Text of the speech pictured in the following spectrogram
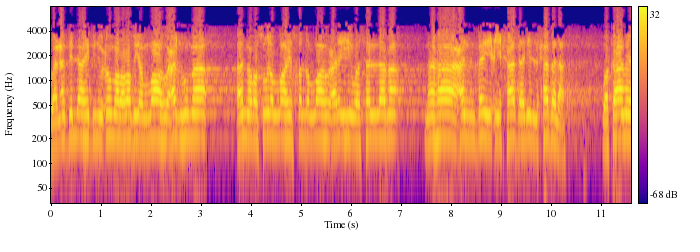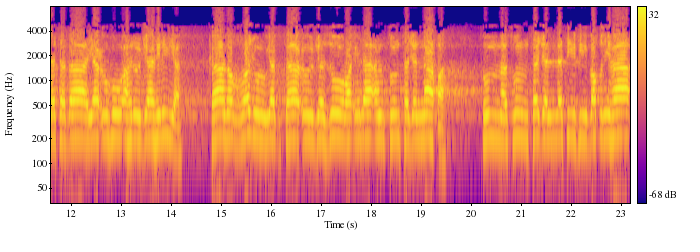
وعن عبد الله بن عمر رضي الله عنهما أن رسول الله صلى الله عليه وسلم نهى عن بيع حبل الحبلة. وكان يتبايعه أهل الجاهلية. كان الرجل يبتاع الجزور إلى أن تنتج الناقة ثم تنتج التي في بطنها.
